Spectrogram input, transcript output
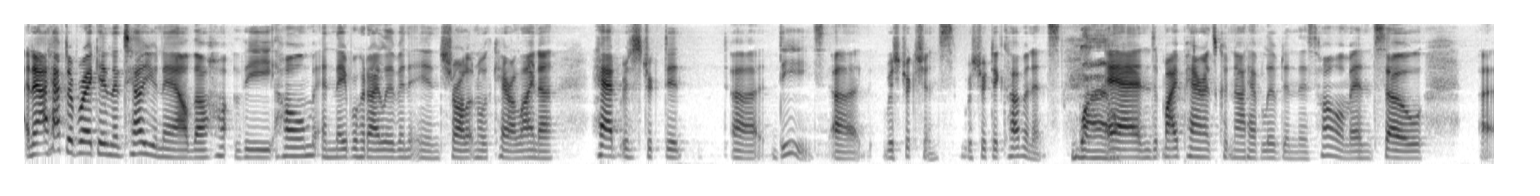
And I have to break in and tell you now the the home and neighborhood I live in in Charlotte, North Carolina, had restricted uh, deeds, uh, restrictions, restricted covenants. Wow. And my parents could not have lived in this home. And so uh,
